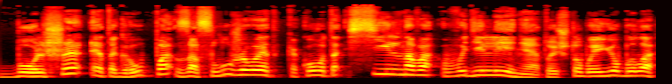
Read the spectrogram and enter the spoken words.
больше эта группа заслуживает какого-то сильного выделения, то есть чтобы ее было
